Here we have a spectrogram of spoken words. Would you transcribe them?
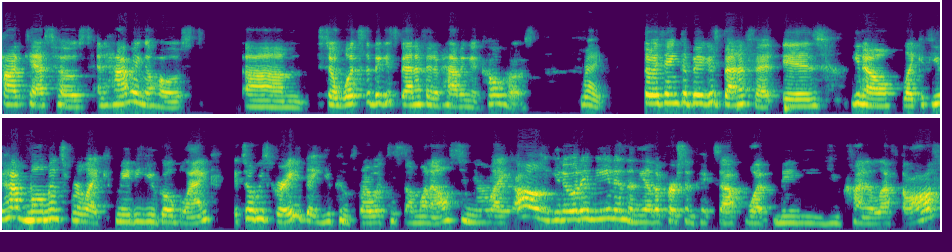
podcast host and having a host. Um, so what's the biggest benefit of having a co-host? Right. So I think the biggest benefit is, you know, like if you have moments where like maybe you go blank, it's always great that you can throw it to someone else and you're like, oh, you know what I mean? And then the other person picks up what maybe you kind of left off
